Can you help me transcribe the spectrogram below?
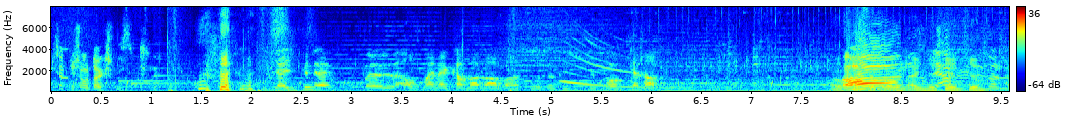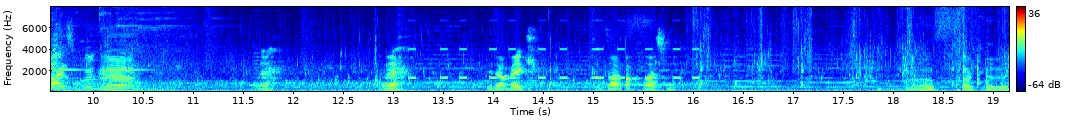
Ich hab dich runtergeschmissen. Ja, ich bin, äh, weil auf meiner Kamera war es so, dass ich. Wir brauchen Teller. Oh, fuck, wir brauchen Ah, eigentlich ja, Hähnchen. Scheißbrücke. Äh. Äh. Wieder weg. Das einfach waschen. Oh, fuck, ey.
